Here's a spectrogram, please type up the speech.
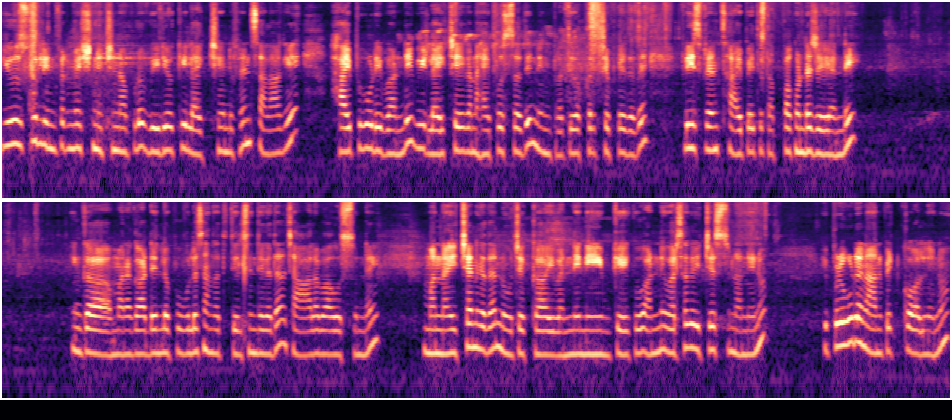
యూస్ఫుల్ ఇన్ఫర్మేషన్ ఇచ్చినప్పుడు వీడియోకి లైక్ చేయండి ఫ్రెండ్స్. అలాగే హైప్ కూడా ఇవ్వండి. లైక్ చేయగానే హైప్ వస్తుంది. నేను ప్రతి ఒక్కరికి చెప్పేది అదే. ప్లీజ్ ఫ్రెండ్స్ హైప్ అయితే తప్పకుండా చేయండి. ఇంకా మన గార్డెన్లో పువ్వుల సంగతి తెలిసిందే కదా. చాలా బాగా వస్తున్నాయి. మొన్న ఇచ్చాను కదా నువ్వు చెక్క ఇవన్నీ నీమ్ కేకు అన్నీ వరుసగా ఇచ్చేస్తున్నాను నేను. ఇప్పుడు కూడా నానపెట్టుకోవాలి నేను.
